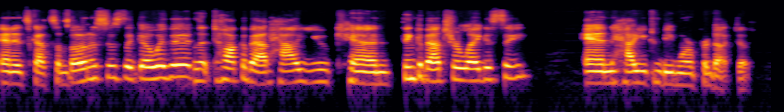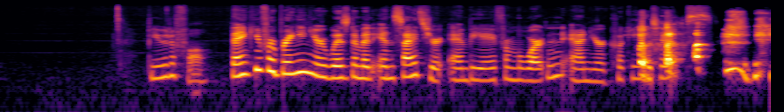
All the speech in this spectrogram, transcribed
and it's got some bonuses that go with it that talk about how you can think about your legacy and how you can be more productive. Beautiful. Thank you for bringing your wisdom and insights, your MBA from Wharton, and your cooking tips.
